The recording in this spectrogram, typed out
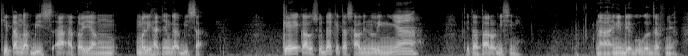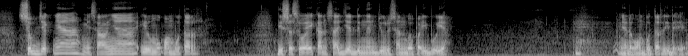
kita nggak bisa atau yang melihatnya nggak bisa oke kalau sudah kita salin linknya kita taruh di sini. Nah ini dia Google Drive-nya. Subjeknya misalnya ilmu komputer disesuaikan saja dengan jurusan Bapak Ibu ya. Ini ada komputer tidak ya?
